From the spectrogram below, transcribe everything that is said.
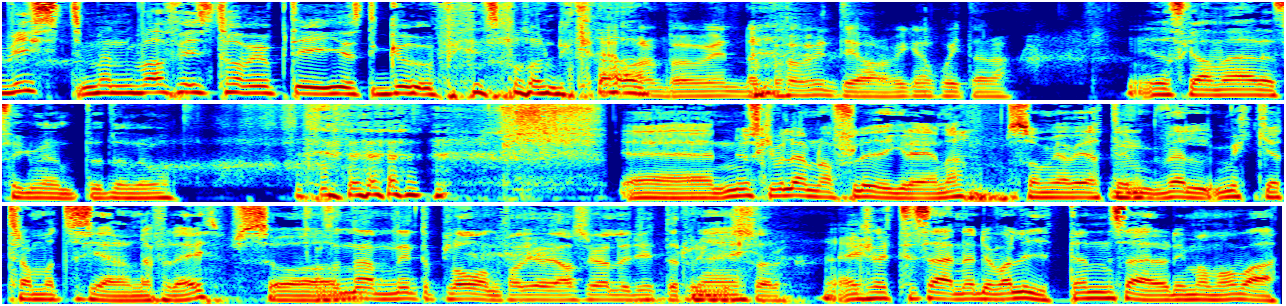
visst, men varför tar vi upp det i just Goofys podcast? Ja, det behöver, vi- det behöver vi inte göra. Vi kan skita i det. Jag ska ha med det segmentet ändå. eh, nu ska vi lämna flyggrejerna som jag vet är väldigt mycket traumatiserande för dig. Så... Mm. Alltså nämn inte plan för jag, alltså, jag legit Nej, ryser. exakt så här, när du var liten så här, och din mamma bara,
